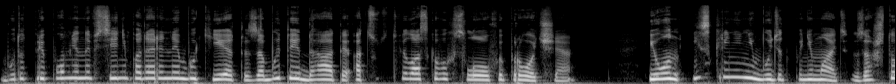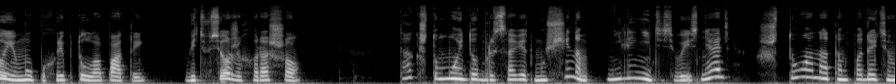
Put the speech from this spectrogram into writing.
Будут припомнены все неподаренные букеты, забытые даты, отсутствие ласковых слов и прочее. И он искренне не будет понимать, за что ему по хребту лопатой. Ведь все же хорошо. Так что мой добрый совет мужчинам – не ленитесь выяснять, что она там под этим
